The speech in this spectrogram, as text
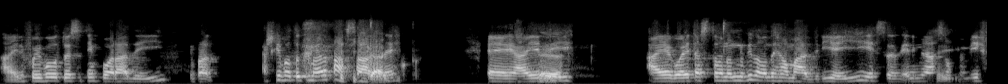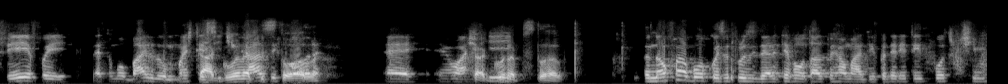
Aí ele foi e voltou essa temporada aí, temporada- acho que ele voltou temporada passada, né, é, aí ele. Aí agora ele tá se tornando um vilão do Real Madrid aí. Essa eliminação Sim. foi meio feia, foi. Né, tomou baile do Manchester City Cagou em na casa e fora. É, eu acho Cagou que na pistola. não foi uma boa coisa pro Zidane ter voltado pro Real Madrid, poderia ter ido pro outro time.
